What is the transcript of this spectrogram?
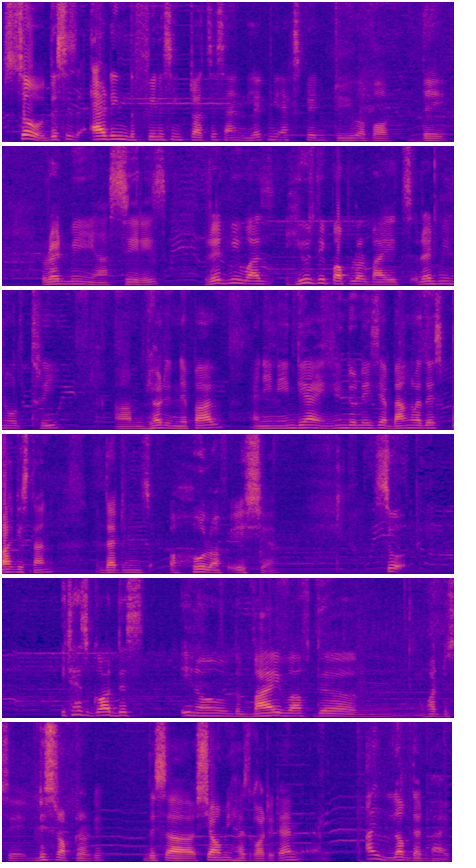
So this is adding the finishing touches and let me explain to you about the redmi uh, series redmi was hugely popular by its redmi note 3 um, here in nepal and in india in indonesia bangladesh pakistan that means a whole of asia. So it has got this you know the vibe of the um, what to say disruptor okay? This uh, xiaomi has got it. And i love that vibe.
